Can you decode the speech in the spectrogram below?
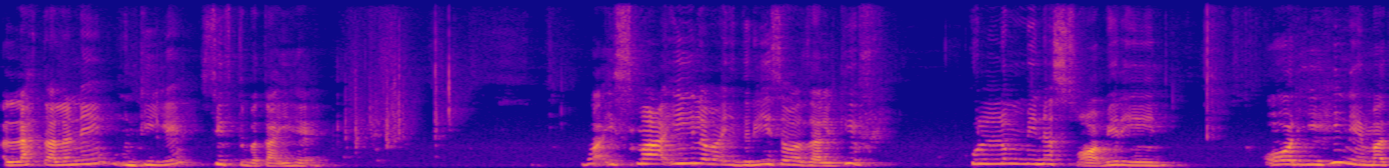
اللہ تعالیٰ نے ان کی یہ صفت بتائی ہے۔ و اسماعیل و ادریس و ذلکف من صابرین اور یہی نعمت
